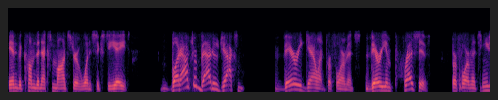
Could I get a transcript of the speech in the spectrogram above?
and become the next monster of 168. But after Badou Jack's very gallant performance, very impressive performance, and you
